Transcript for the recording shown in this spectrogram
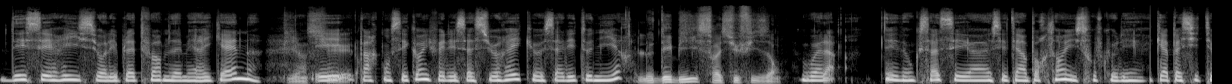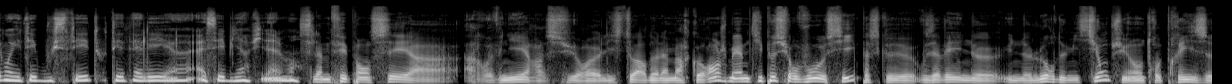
des séries sur les plateformes américaines Bien sûr. et par conséquent, il fallait s'assurer que ça allait tenir. Le débit serait suffisant. Voilà. Et donc ça, euh, c'était important. Il se trouve que les capacités ont été boostées. Tout est allé euh, assez bien finalement. Cela me fait penser à, à revenir sur euh, l'histoire de la marque Orange, mais un petit peu sur vous aussi, parce que vous avez une, une lourde mission, c'est une entreprise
